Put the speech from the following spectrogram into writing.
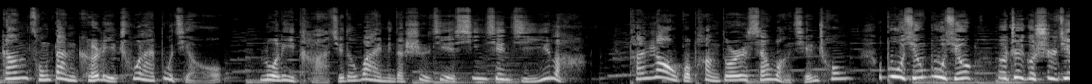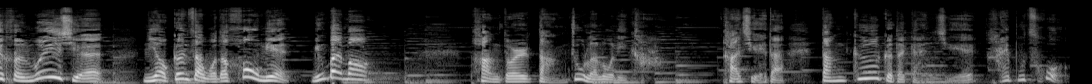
刚从蛋壳里出来不久，洛丽塔觉得外面的世界新鲜极了。他绕过胖墩儿，想往前冲，不行不行，呃，这个世界很危险，你要跟在我的后面，明白吗？胖墩儿挡住了洛丽卡，他觉得当哥哥的感觉还不错。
